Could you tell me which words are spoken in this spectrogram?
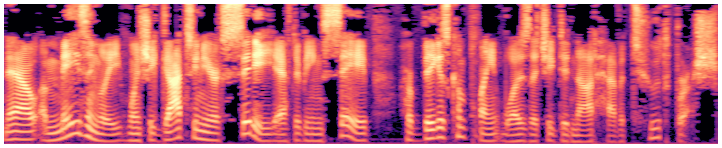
Now, amazingly, when she got to New York City after being saved, her biggest complaint was that she did not have a toothbrush.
